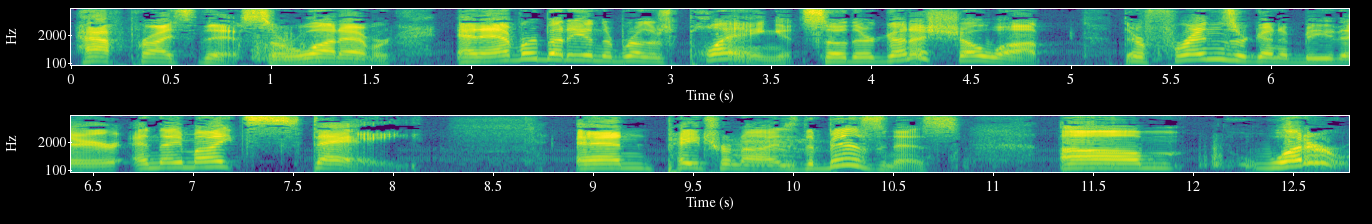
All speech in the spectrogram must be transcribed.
half price this or whatever. And everybody and their brothers playing it so they're going to show up their friends are going to be there and they might stay and patronize the business. Um, what are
